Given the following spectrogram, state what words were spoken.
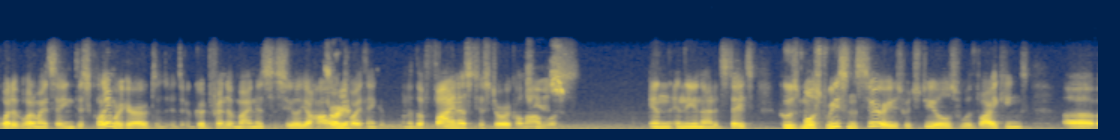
what, what am I saying? Disclaimer here. A, a good friend of mine is Cecilia Holland, who I think is one of the finest historical novelists in, in the United States, whose most recent series, which deals with Vikings, uh,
